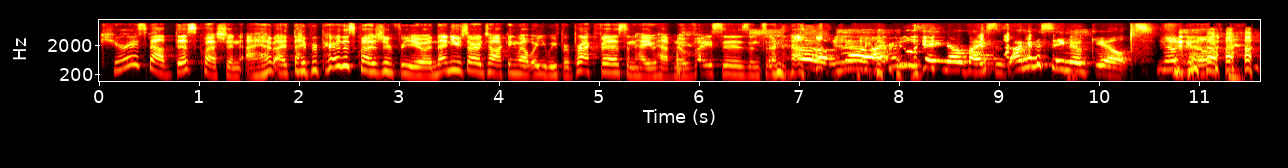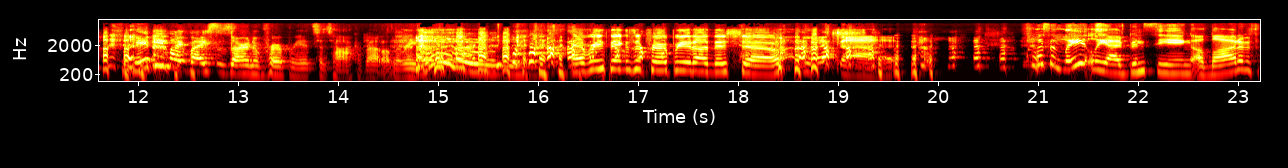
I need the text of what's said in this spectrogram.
curious about this question. I have I, I, prepared this question for you, and then you started talking about what you eat for breakfast and how you have no vices, and so oh, now. Oh no! I'm going to say no vices. I'm going to say no guilt. No guilt. Maybe my vices aren't appropriate to talk about on the radio. Oh. Everything's appropriate on this show. I like that. Listen, lately I've been seeing a lot of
